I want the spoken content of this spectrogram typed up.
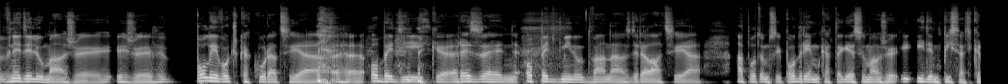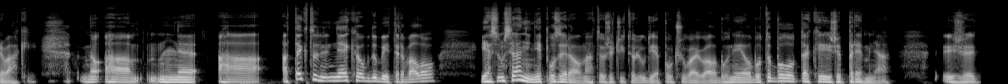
v nedeľu má, že, že polievočka kuracia, eh, obedík, rezeň, o 5 minút 12 relácia a potom si podriemka, tak ja som mal, že idem písať krváky. No a, mm, a, a takto nejaké obdobie trvalo. Ja som sa ani nepozeral na to, že či to ľudia počúvajú alebo nie, lebo to bolo také, že pre mňa, že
